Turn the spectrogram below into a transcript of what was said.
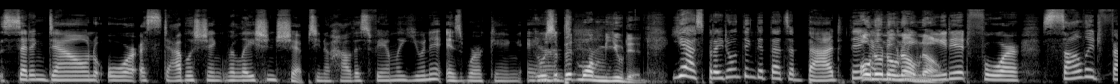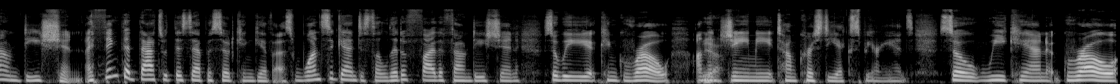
setting down or establishing relationships. You know how this family unit is working. And It was a bit more muted. Yes, but I don't think that that's a bad thing. Oh, no, no, no, we no. Need it for solid foundation. I think that that's what this episode can give us. Once again, to solidify the foundation, so we can grow on Yeah. the Jamie Tom Christie experience. So we can grow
